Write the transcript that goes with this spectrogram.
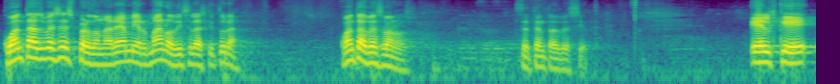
¿Cuántas veces perdonaré a mi hermano? Dice la escritura. ¿Cuántas veces, hermanos? 70 veces 7. El que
